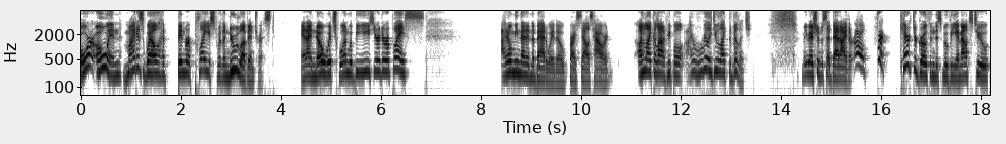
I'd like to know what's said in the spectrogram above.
or Owen might as well have been replaced with a new love interest and I know which one would be easier to replace. I don't mean that in a bad way, though, Bryce Dallas Howard. Unlike a lot of people, I really do like The Village. Maybe I shouldn't have said that either. Oh, frick! Character growth in this movie amounts to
